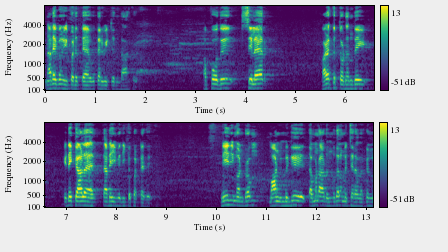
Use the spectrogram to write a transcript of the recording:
நடைமுறைப்படுத்த உத்தரவிட்டிருந்தார்கள். அப்போது சிலர் வழக்கு தொடர்ந்து இடைக்கால தடை விதிக்கப்பட்டது. நீதிமன்றம் மாண்புமிகு தமிழ்நாடு முதலமைச்சர் அவர்கள்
